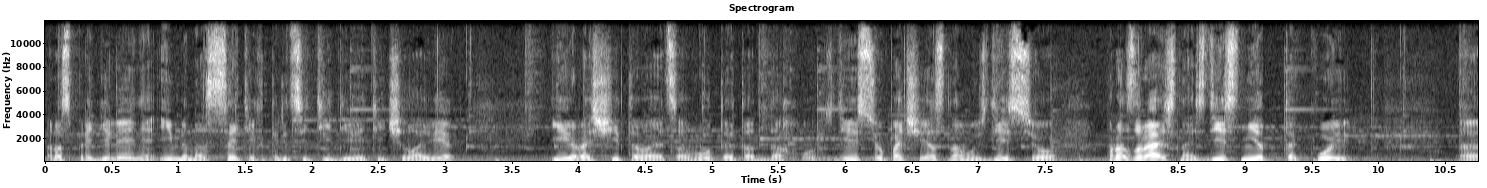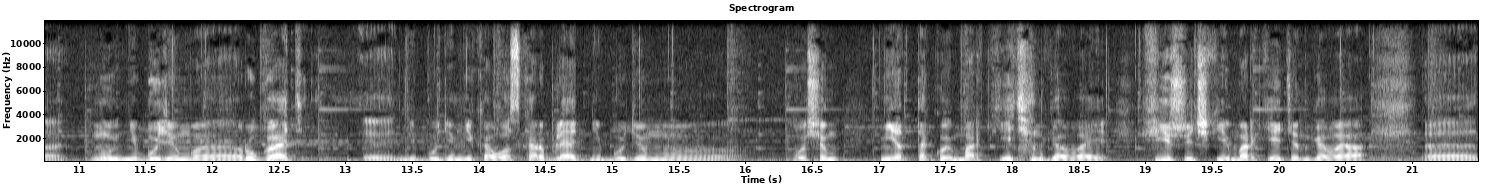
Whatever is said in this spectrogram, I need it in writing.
распределение именно с этих 39 человек и рассчитывается вот этот доход. Здесь все по-честному, здесь все прозрачно, здесь нет такой, э, ну, не будем э, ругать, э, не будем никого оскорблять, не будем, э, в общем, нет такой маркетинговой фишечки, маркетинговой э,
